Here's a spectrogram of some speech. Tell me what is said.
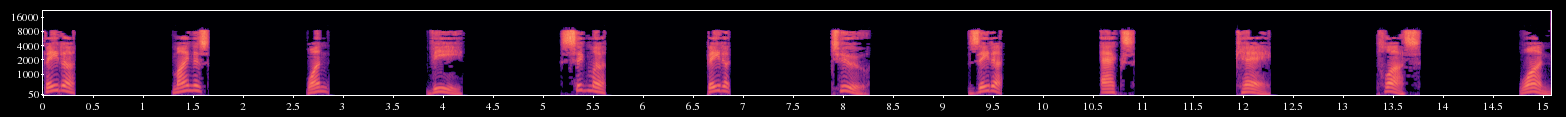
theta minus 1 v sigma beta 2 zeta x k plus 1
